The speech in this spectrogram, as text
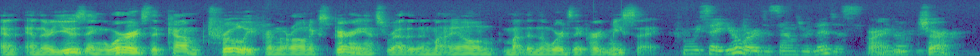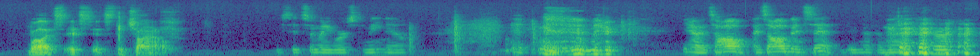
and and they're using words that come truly from their own experience rather than my own my, than the words they've heard me say. When we say your words, it sounds religious. Right. You know? Sure. Well, it's it's it's the child. You said so many words to me now. you know, it's all it's all been said. There's nothing left.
